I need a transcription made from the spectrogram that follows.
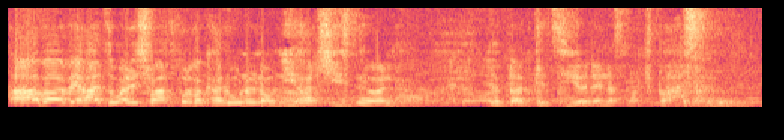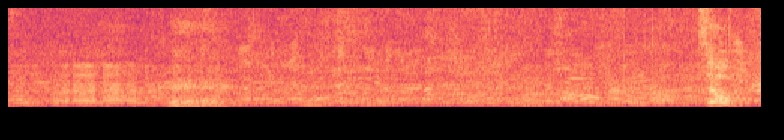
Aber wer halt so eine Schwarzpulverkanone noch nie hat schießen hören, der bleibt jetzt hier, denn das macht Spaß. So,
